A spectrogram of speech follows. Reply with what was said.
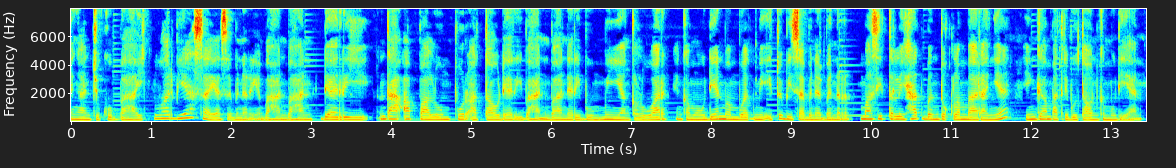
dengan cukup baik. Luar biasa ya sebenarnya bahan-bahan dari entah apa lumpur atau dari bahan-bahan dari bumi yang keluar yang kemudian membuat mie itu bisa benar-benar masih terlihat bentuk lembarannya hingga 4000 tahun kemudian.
